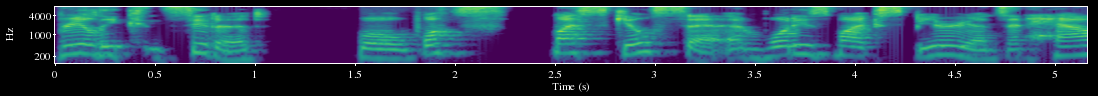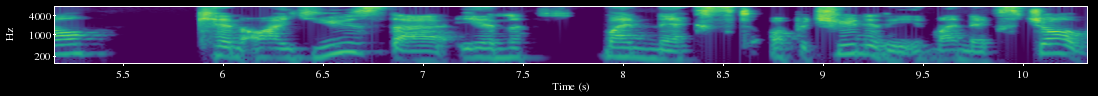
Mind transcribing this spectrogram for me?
really considered, well, what's my skill set and what is my experience and how can I use that in my next opportunity, in my next job?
